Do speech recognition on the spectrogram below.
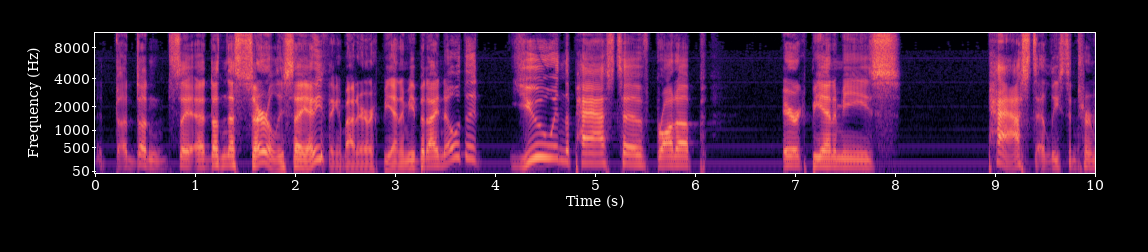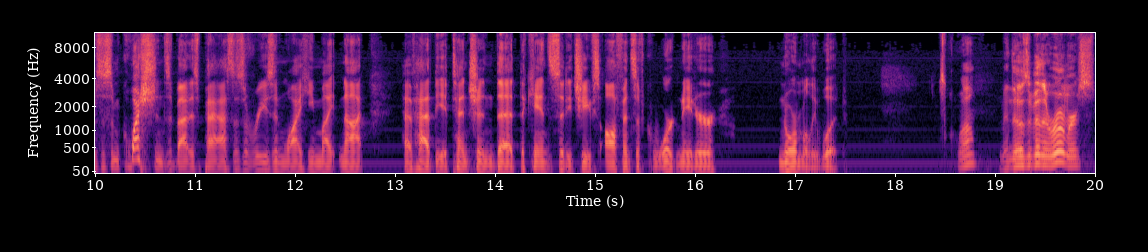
It doesn't say it doesn't necessarily say anything about Eric Bieniemy, but I know that you in the past have brought up Eric Bieniemy's past, at least in terms of some questions about his past, as a reason why he might not have had the attention that the Kansas City Chiefs offensive coordinator normally would. Well, I mean, those have been the rumors.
